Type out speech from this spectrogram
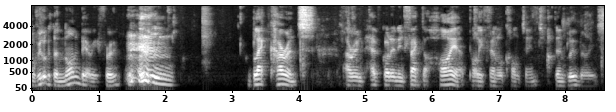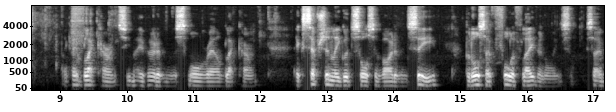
If we look at the non-berry fruit, black currants are in, have got, an, in fact, a higher polyphenol content than blueberries. Okay, black currants, you may have heard of them, the small round black currant. Exceptionally good source of vitamin C, but also full of flavonoids. So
